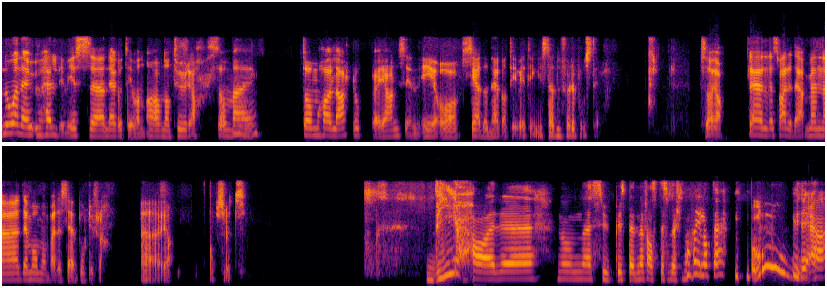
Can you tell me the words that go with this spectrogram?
Noen er uheldigvis eh, negative av natur, ja. Som, Mhm. som har lært opp eh, hjernen sin i å se det negative i ting istedenfor det positive. Så ja, det er dessverre det. Men eh, det må man bare se bort ifra. Uh, ja, absolutt. Vi har uh, noen superspennende faste spørsmål, Lotte. Ja.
